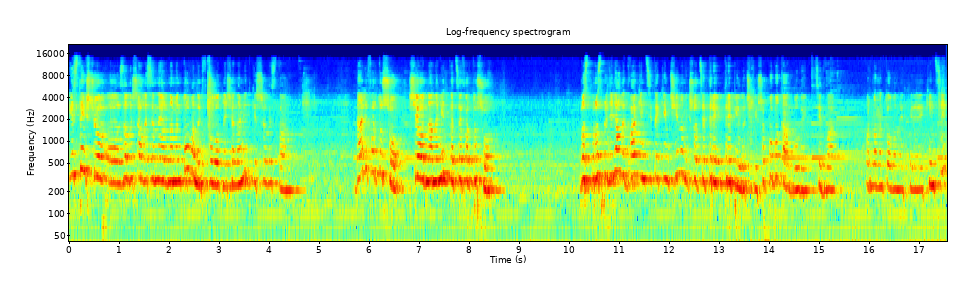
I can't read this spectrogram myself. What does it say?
Із тих, що е, залишалися неорнаментованих з полотнища намітки, шили стан. Далі фартушок. Ще одна намітка це фартушок. Два кінці таким чином, якщо це три, три пілочки, щоб по боках були ці два орнаментованих е, кінці.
